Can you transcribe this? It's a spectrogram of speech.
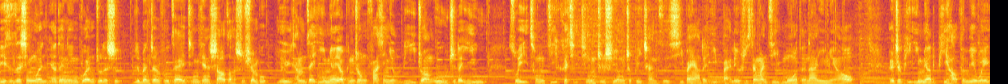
第四则新闻要带您关注的是，日本政府在今天稍早时宣布，由于他们在疫苗药瓶中发现有粒状物质的异物，所以从即刻起停止使用这批产自西班牙的一百六十三万剂莫德纳疫苗，而这批疫苗的批号分别为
